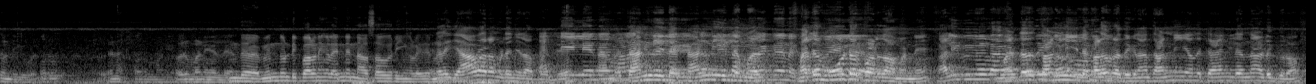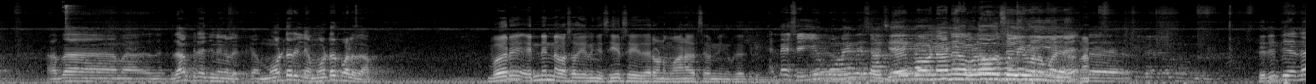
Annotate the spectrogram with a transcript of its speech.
துண்டிக்கப்படும் என்ன? ஒரு மணி இந்த மின் துண்டிப்பால் நீங்கள் என்னென்ன அசௌகரியங்கள் எங்களுக்கு எதிர்நோக்கி- வியாபாரம் தண்ணி இல்லை இல்லை, தண்ணி இல்லை மழை ம- இல்லை, மற்ற கடமை மோட்டர். பாடுதான் மண்ணு? கழிவுகளை மற்றது வந்து தண்ணி இல்லை கழுவுறது. கழுவுறதுக்கு நான் தண்ணி அந்த டேங்க்லேருந்து தான் எடுக்கிறோம். அப்போ இதுதான் பிரச்சனை எங்களுக்கு மோட்டர் இல்லை மோட்டர் பாடு தான். வேறு என்னென்ன வசதிகள் நீங்கள் சீர் செய்து தரணும்? மாநகர சபை நீங்கள் கேட்குறீங்க. என்ன செய்ய போனேன்னு செய்யணும்னு எவ்வளோ செய்யணும் திருப்பி என்ன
